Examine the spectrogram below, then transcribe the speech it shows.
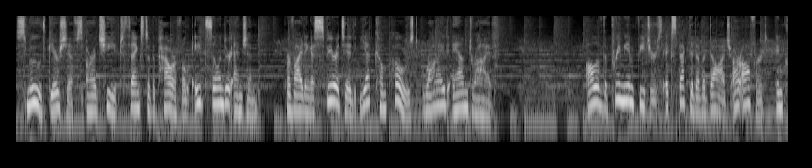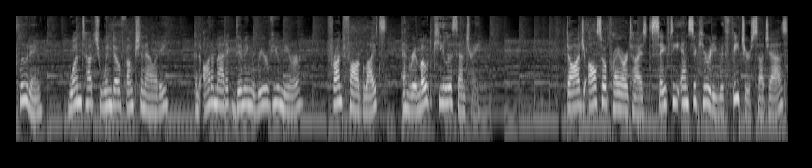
Smooth gear shifts are achieved thanks to the powerful eight-cylinder engine, providing a spirited yet composed ride and drive. All of the premium features expected of a Dodge are offered, including one-touch window functionality, an automatic dimming rearview mirror, front fog lights, and remote keyless entry. Dodge also prioritized safety and security with features such as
